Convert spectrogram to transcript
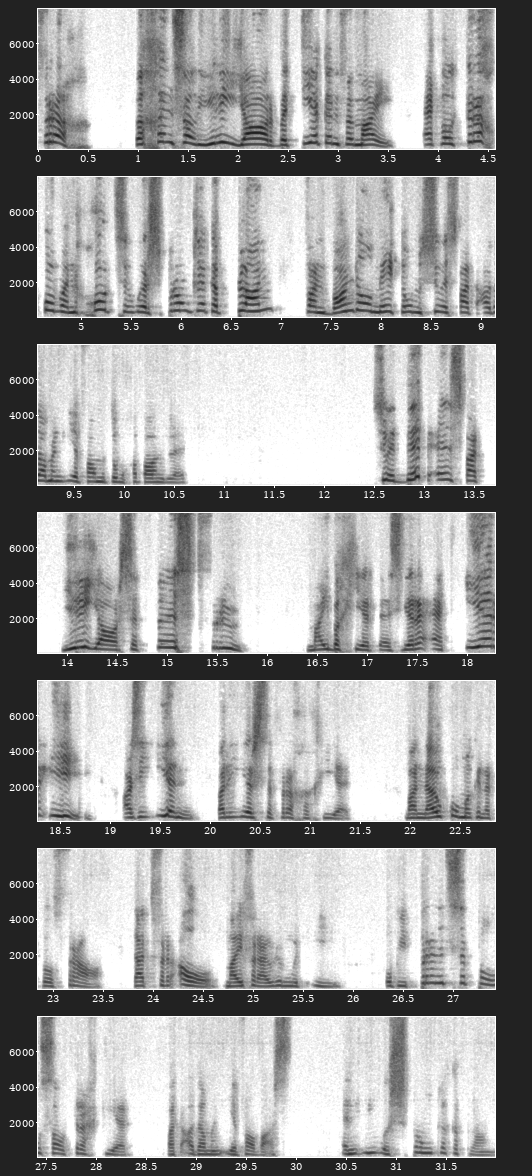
vrug beginsel hierdie jaar beteken vir my ek wil terugkom in God se oorspronklike plan van wandel met hom soos wat Adam en Eva met hom gewandel het. So dit is wat hierdie jaar se first fruit my begeerte is. Here, ek eer U as die een wat die eerste vrug gegee het. Maar nou kom ek en ek wil vra dat veral my verhouding met U op die prinsipel sal terugkeer wat Adam en Eva was in u oorspronklike plan.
